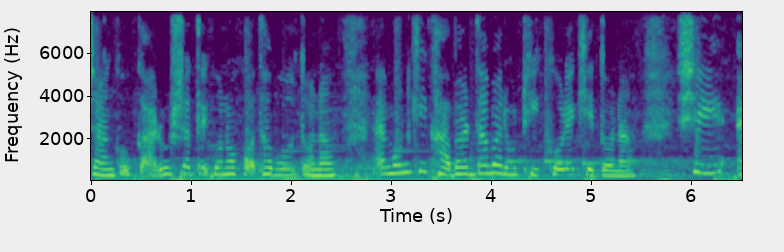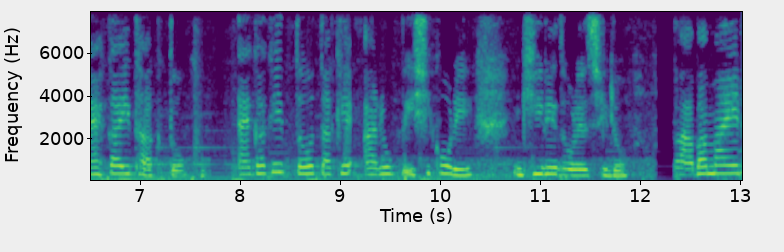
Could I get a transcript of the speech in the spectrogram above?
চাঙ্কু কারোর সাথে কোনো কথা বলতো না, এমনকি খাবার দাবারও ঠিক করে খেত না। সে একাই থাকতো। একাকিত্ব তাকে আরও বেশি করে ঘিরে ধরেছিল। বাবা মায়ের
